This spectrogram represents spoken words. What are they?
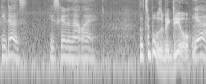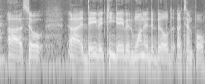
he does. He's good in that way. The temple was a big deal. Yeah. Uh, so uh, David, King David, wanted to build a temple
